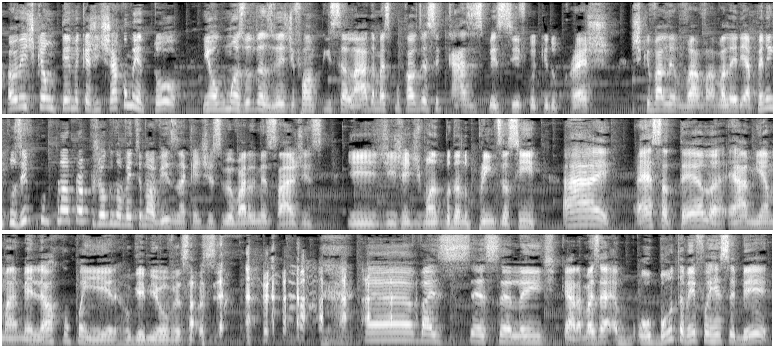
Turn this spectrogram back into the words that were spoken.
Obviamente que é um tema que a gente já comentou em algumas outras vezes de forma pincelada, mas por causa desse caso específico aqui do Crash, acho que vale, valeria a pena, inclusive pro próprio jogo 99 Vidas, né? Que a gente recebeu várias mensagens de, de gente mandando prints assim. Ai, essa tela é a minha melhor companheira, o Game Over, sabe? é, mas excelente, cara. Mas é, o bom também foi receber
